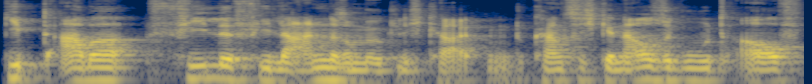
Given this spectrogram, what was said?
gibt aber viele, viele andere Möglichkeiten. Du kannst dich genauso gut auf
